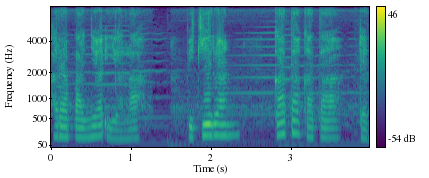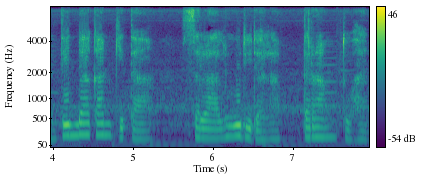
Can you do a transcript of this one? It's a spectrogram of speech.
Harapannya ialah pikiran, kata-kata, dan tindakan kita selalu di dalam terang Tuhan.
